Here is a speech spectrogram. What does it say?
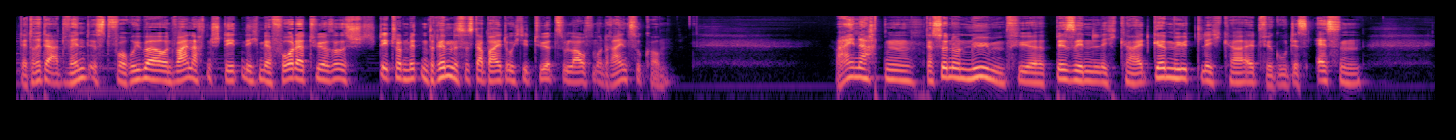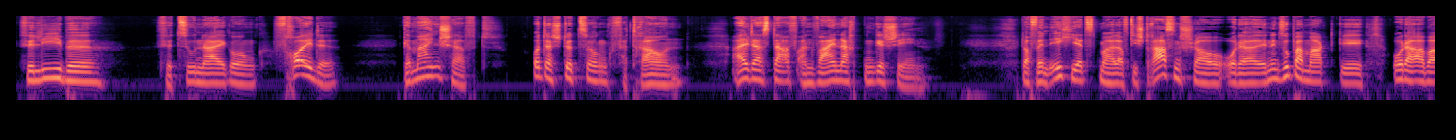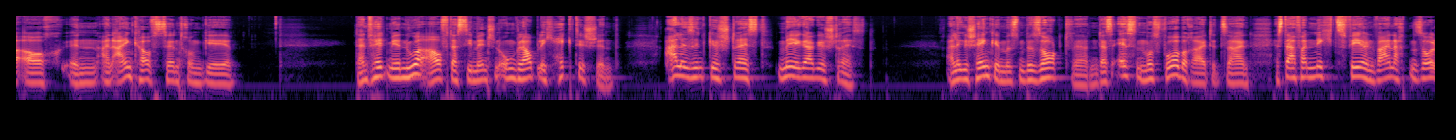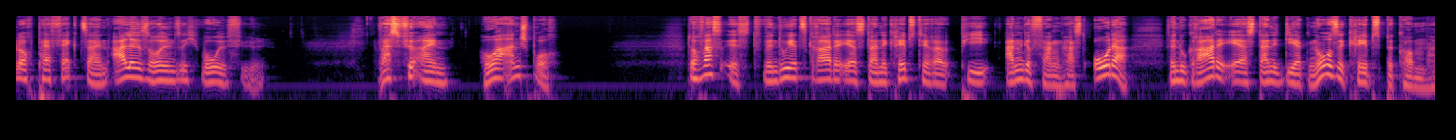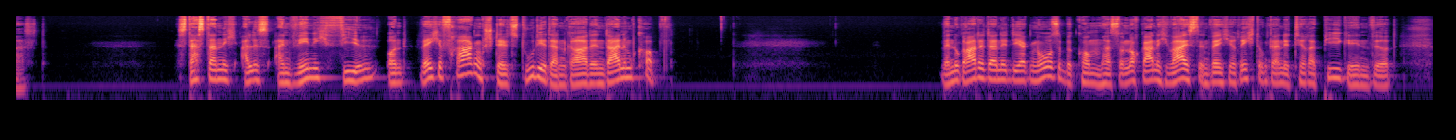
Der dritte Advent ist vorüber und Weihnachten steht nicht mehr vor der Tür, sondern es steht schon mittendrin. Es ist dabei, durch die Tür zu laufen und reinzukommen. Weihnachten, das Synonym für Besinnlichkeit, Gemütlichkeit, für gutes Essen, für Liebe, für Zuneigung, Freude, Gemeinschaft, Unterstützung, Vertrauen, All das darf an Weihnachten geschehen. Doch wenn ich jetzt mal auf die Straßen schaue oder in den Supermarkt gehe oder aber auch in ein Einkaufszentrum gehe, dann fällt mir nur auf, dass die Menschen unglaublich hektisch sind. Alle sind gestresst, mega gestresst. Alle Geschenke müssen besorgt werden, das Essen muss vorbereitet sein, es darf an nichts fehlen, Weihnachten soll doch perfekt sein, alle sollen sich wohlfühlen. Was für ein hoher Anspruch. Doch was ist, wenn du jetzt gerade erst deine Krebstherapie angefangen hast oder wenn du gerade erst deine Diagnose Krebs bekommen hast? Ist das dann nicht alles ein wenig viel und welche Fragen stellst du dir dann gerade in deinem Kopf? Wenn du gerade deine Diagnose bekommen hast und noch gar nicht weißt, in welche Richtung deine Therapie gehen wird,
